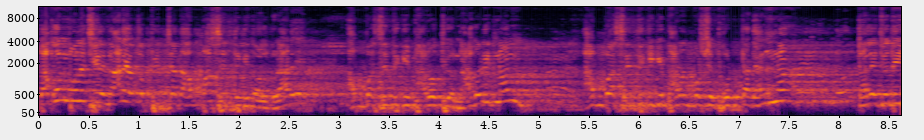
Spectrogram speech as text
তখন বলেছিলেন, আরে তো পিজ্জাদা আব্বাস সিদ্দিকি দল করে, আরে, আব্বাস সিদ্দিকি ভারতীয় নাগরিক নন, আব্বাস সিদ্দিকি কি ভারতবর্ষে ভোটটা দেন না? তাহলে যদি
